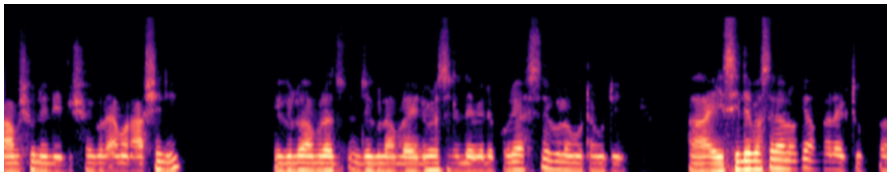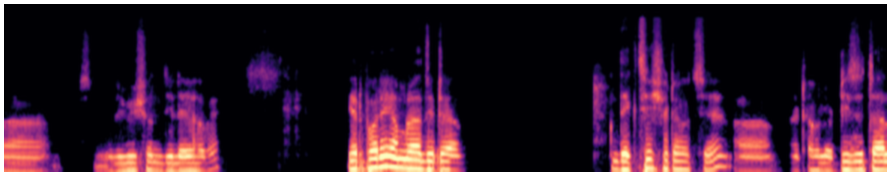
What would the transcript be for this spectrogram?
নাম শুনিনি বিষয়গুলো এমন আসেনি। এগুলো আমরা যেগুলো আমরা ইউনিভার্সিটি লেভেলে পড়ে আসছি এগুলো মোটামুটি আহ, এই সিলেবাসের আলোকে আপনারা একটু রিভিশন দিলেই হবে। এরপরে আমরা যেটা দেখছি সেটা হচ্ছে আহ, এটা হলো ডিজিটাল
